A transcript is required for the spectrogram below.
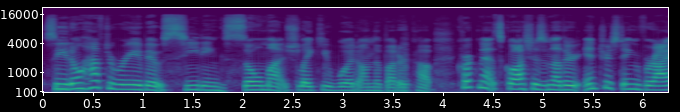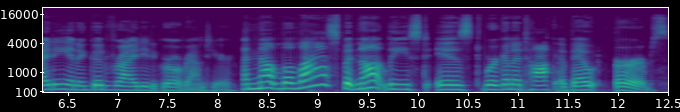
So you don't have to worry about seeding so much like you would on the buttercup. Crook neck squash is another interesting variety and a good variety to grow around here. And not the last but not least is we're going to talk about herbs.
